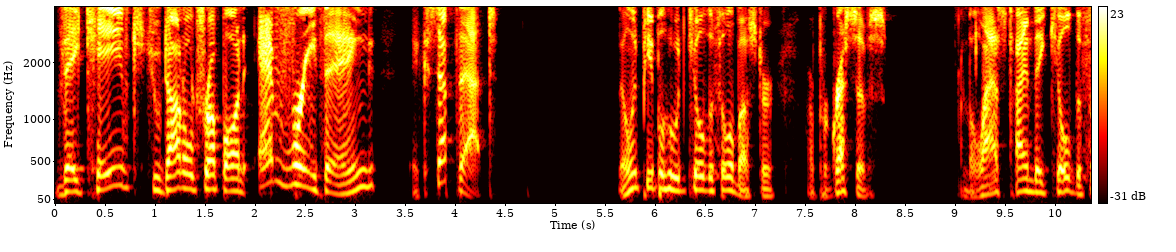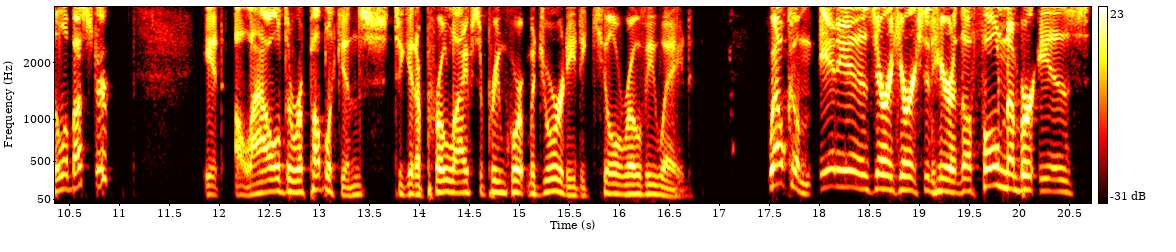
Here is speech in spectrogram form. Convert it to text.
They caved to Donald Trump on everything except that. The only people who would kill the filibuster are progressives. And the last time they killed the filibuster, it allowed the Republicans to get a pro life Supreme Court majority to kill Roe v. Wade. Welcome. It is Erick Erickson here. The phone number is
